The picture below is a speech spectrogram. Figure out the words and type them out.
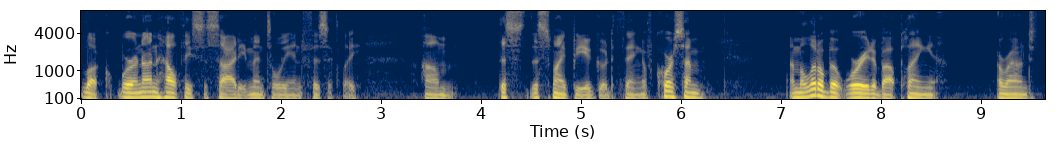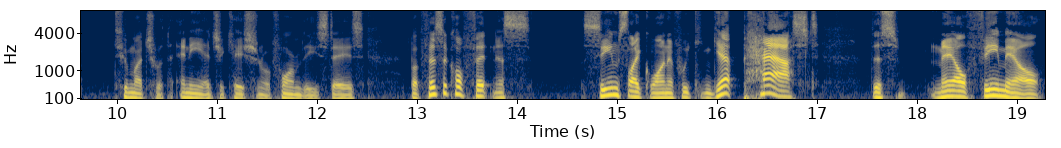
look, we're an unhealthy society mentally and physically. Um, this this might be a good thing. Of course, I'm I'm a little bit worried about playing around too much with any education reform these days. But physical fitness seems like one. If we can get past this male female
